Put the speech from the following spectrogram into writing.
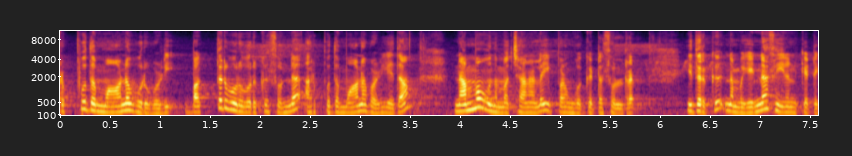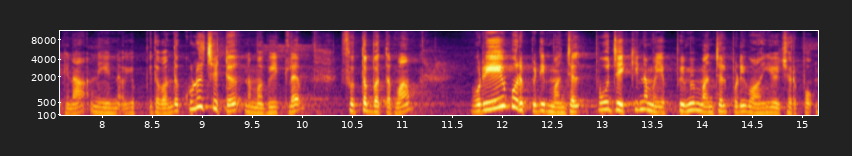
அற்புதமான ஒரு வழி. பக்தர் ஒருவருக்கு சொன்ன அற்புதமான வழியை தான் நம்ம நம்ம சேனலை இப்போ உங்ககிட்ட சொல்கிறேன் இதற்கு நம்ம என்ன செய்யணும்னு கேட்டிங்கன்னா நீ இதை வந்து குளிச்சுட்டு நம்ம வீட்டில் சுத்தபத்தமாக ஒரே ஒரு பிடி மஞ்சள் பூஜைக்கு நம்ம எப்பயுமே மஞ்சள் பொடி வாங்கி வச்சுருப்போம்.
